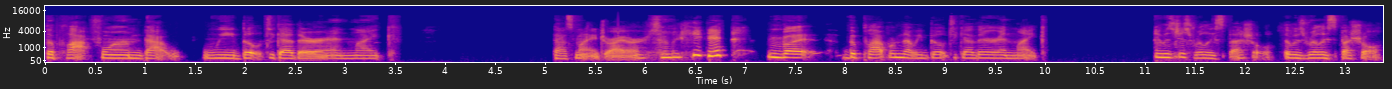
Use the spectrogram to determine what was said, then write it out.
the platform that we built together and like that's my dryer. So, but the platform that we built together and like it was just really special. It was really special.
